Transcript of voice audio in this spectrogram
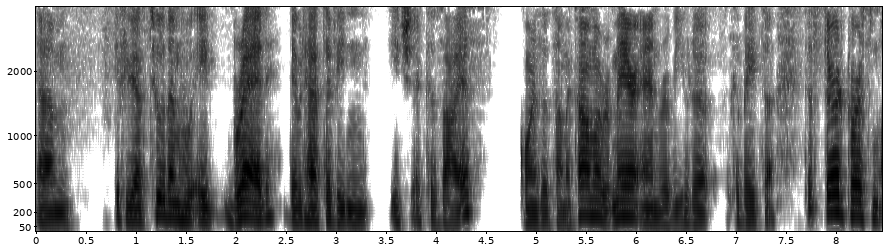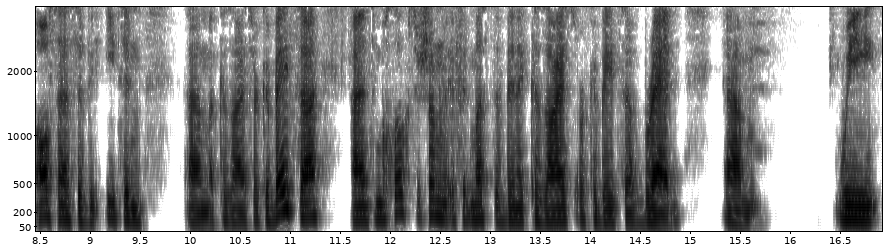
Um, if you have two of them who ate bread, they would have to have eaten each a kazayas, according to the Tanakama, Rameir, and Rabbi Yehuda kabetza. The third person also has to have eaten um, a kazayas or kabetza, and it's machlok to if it must have been a kazayas or kabetza of bread. Um, we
